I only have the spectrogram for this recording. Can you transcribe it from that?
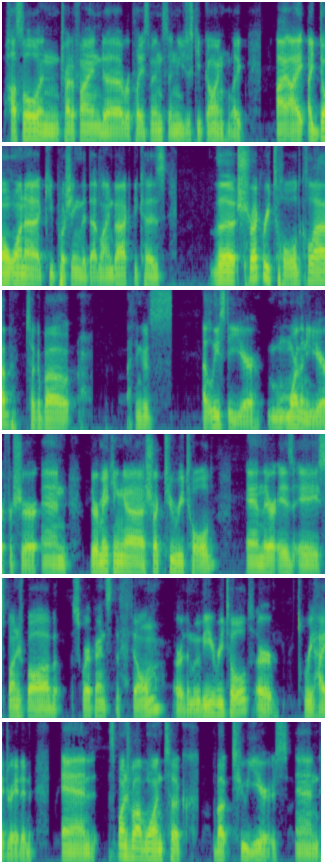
hustle and try to find uh, replacements and you just keep going. Like i i, I don't want to keep pushing the deadline back because the shrek retold collab took about i think it's at least a year m- more than a year for sure. And they're making uh shrek 2 retold and there is a spongebob squarepants the film or the movie retold or rehydrated. And spongebob one took about two years and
